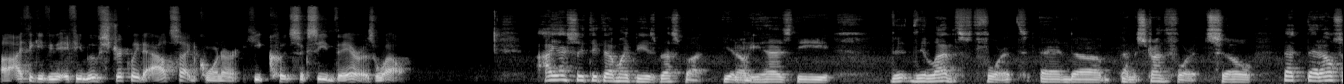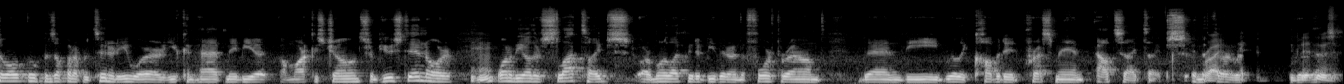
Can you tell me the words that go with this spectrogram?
Uh, I think if he, if he moves strictly to outside corner, he could succeed there as well. I actually think that might be his best spot. You know, mm-hmm. he has the, the, the length for it and uh, and the strength for it. So that that also opens up an opportunity where you can have maybe a, a Marcus Jones from Houston or mm-hmm. one of the other slot types are more likely to be there in the fourth round than the really coveted press man outside types in the right. third round. Those,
